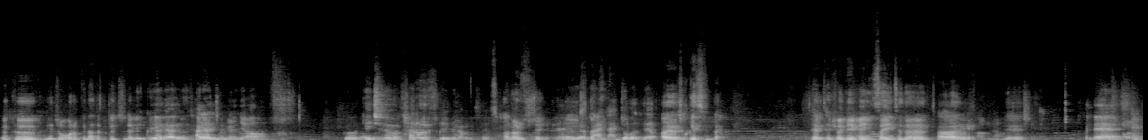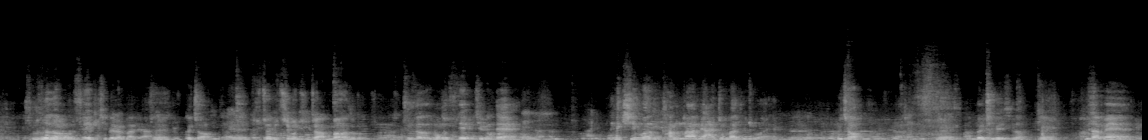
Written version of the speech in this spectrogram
그 그게 좀 어렵긴 하더라고요. 그 진짜 그게 내가 사례를 들면요. 그 대치동은 산월수제비라고 있어요. 산월 수제. 네, 그래도 안, 안 적어도 돼요. 아유 적겠습니다. 대, 대표님의 인사이트는 다 예, 근데 줄 서서 먹는 수제비집이란 말이야. 네. 그렇죠? 예, 수제비집은 진짜 안 망하더라고요. 줄 서서 먹는 수제비집인데 핵심은 강남의 아줌마들이 좋아해. 그렇죠? 네, 멸치 베이스. 네. 그 다음에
